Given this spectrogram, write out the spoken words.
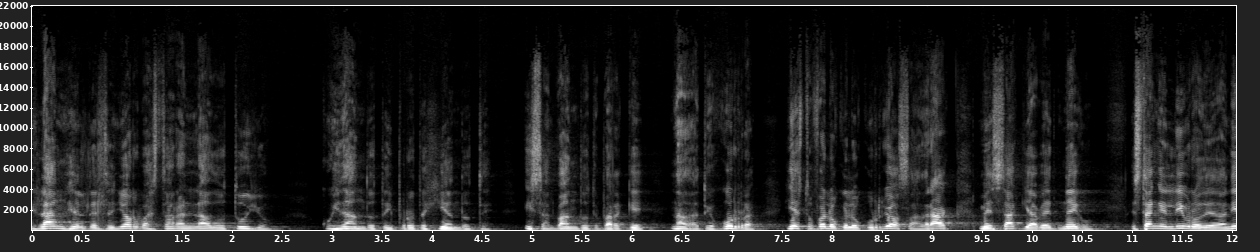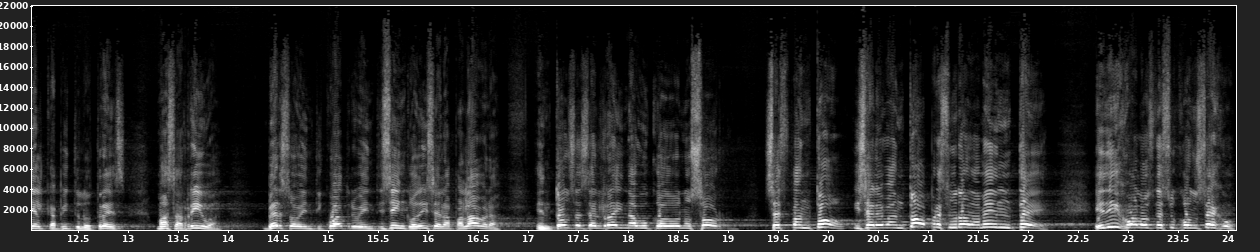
El ángel del Señor va a estar al lado tuyo, cuidándote y protegiéndote y salvándote para que nada te ocurra. Y esto fue lo que le ocurrió a Sadrach, Mesach y Abednego. Está en el libro de Daniel capítulo 3, más arriba, verso 24 y 25, dice la palabra. Entonces el rey Nabucodonosor se espantó y se levantó apresuradamente y dijo a los de su consejo,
